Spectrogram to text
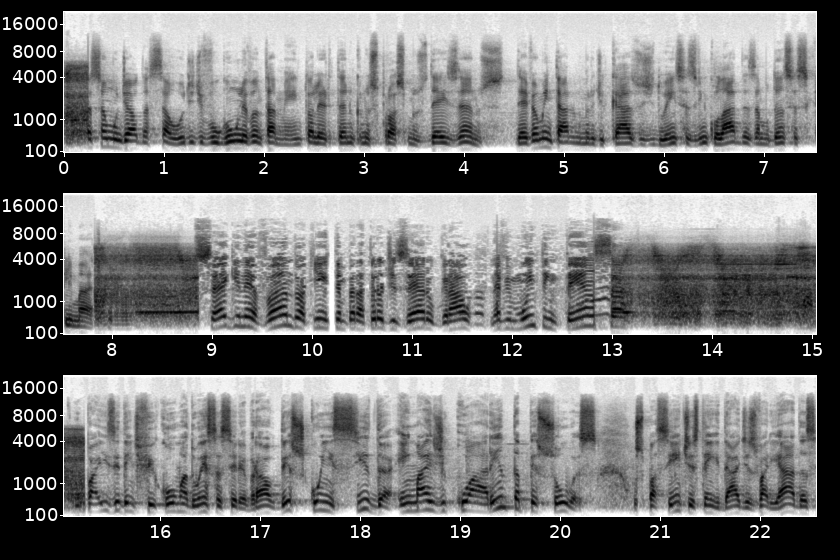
A Organização Mundial da Saúde divulgou um levantamento alertando que nos próximos 10 anos deve aumentar o número de casos de doenças vinculadas a mudanças climáticas. Segue nevando aqui em temperatura de zero grau, neve muito intensa. O país identificou uma doença cerebral desconhecida em mais de 40 pessoas. Os pacientes têm idades variadas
